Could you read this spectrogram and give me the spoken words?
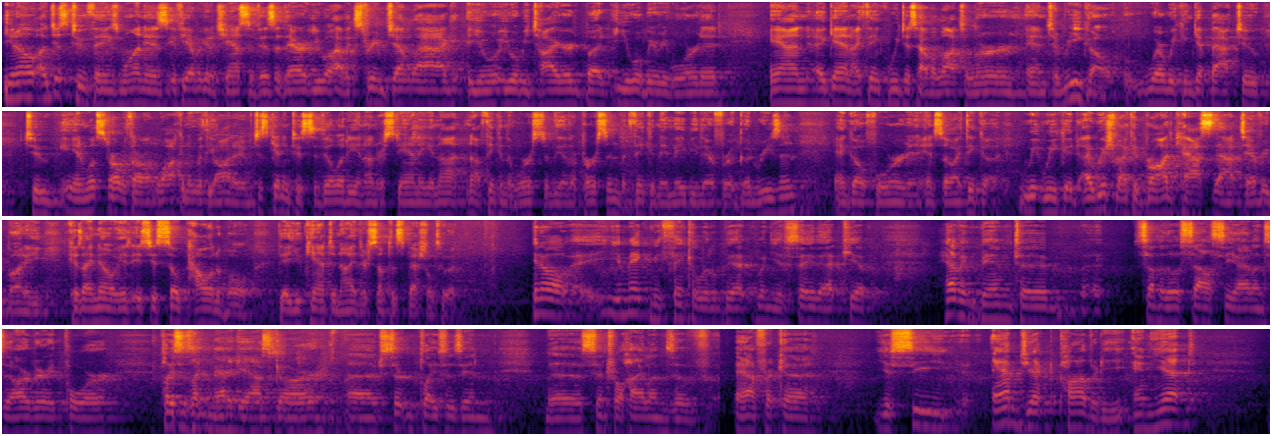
You know, uh, just two things. One is if you ever get a chance to visit there, you will have extreme jet lag. You you will be tired, but you will be rewarded. And again, I think we just have a lot to learn and to re-go where we can get back to to. And we'll start with our walking in with the audit of just getting to civility and understanding, and not not thinking the worst of the other person, but thinking they may be there for a good reason, and go forward. And, and so I think uh, we, we could. I wish I could broadcast that to everybody because I know it, it's just so palatable that you can't deny there's something special to it. You know, you make me think a little bit when you say that, Kip. Having been to uh, some of those South Sea islands that are very poor, places like Madagascar, uh, certain places in the central highlands of Africa, you see abject poverty, and yet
